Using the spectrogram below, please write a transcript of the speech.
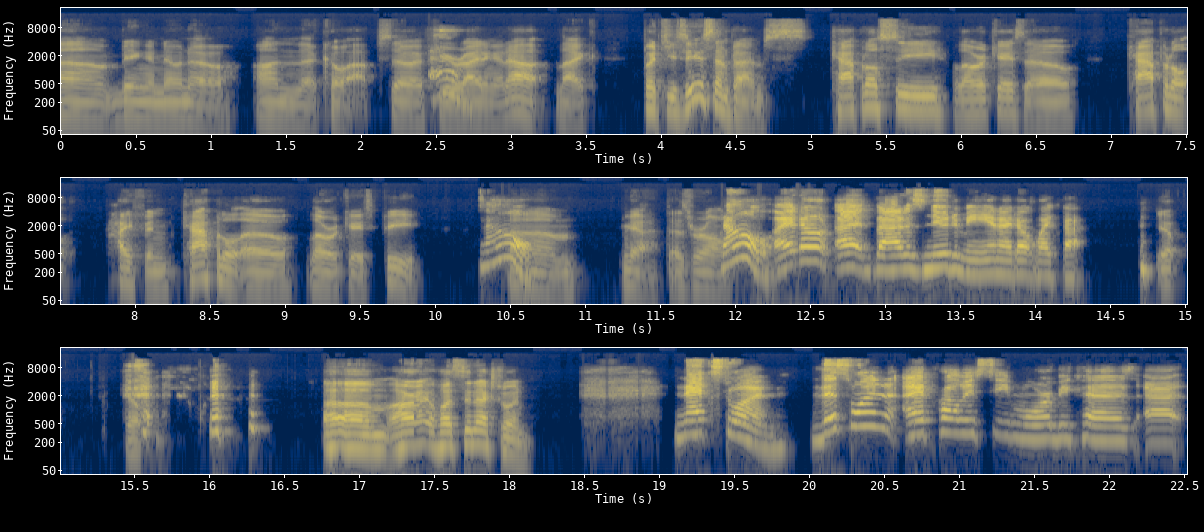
um, being a no no on the co-op. So if you're oh. writing it out, like, but you see it sometimes capital C, lowercase o, capital hyphen, capital O, lowercase p. No. Um, yeah, that's wrong. No, I don't. I, that is new to me, and I don't like that. Yep. Yep. Um, all right, what's the next one? Next one. This one I probably see more because at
